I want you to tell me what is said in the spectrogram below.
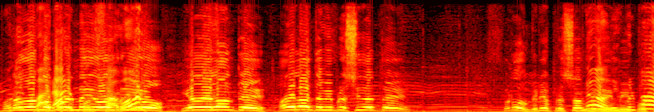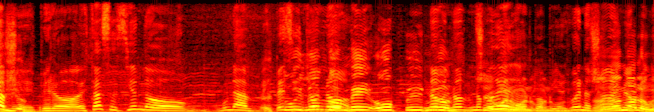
¿Podés Nadando parar, por el medio por del favor? río. Y adelante. Adelante, mi presidente. Perdón, quería expresar No, mi, mi disculpame, posición. pero estás haciendo una especie Estoy no, dando no. opinión. No, no, no Sí, podés bueno, dar bueno, tu bueno, opinión. bueno. Bueno, yo No, doy mi opinión.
